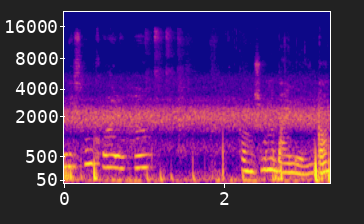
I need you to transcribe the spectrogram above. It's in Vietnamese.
Con xuống coi được không? Con xuống nó bay liền con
